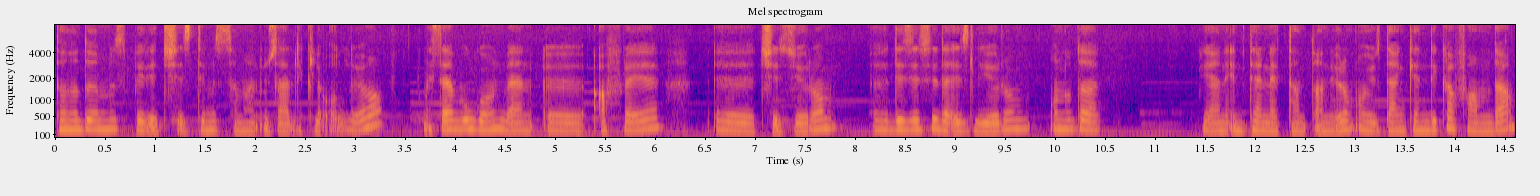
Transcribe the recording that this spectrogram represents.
tanıdığımız biri çizdiğimiz zaman özellikle oluyor. Mesela bugün ben e, Afra'yı e, çiziyorum. E, dizisi de izliyorum. Onu da yani internetten tanıyorum. O yüzden kendi kafamda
